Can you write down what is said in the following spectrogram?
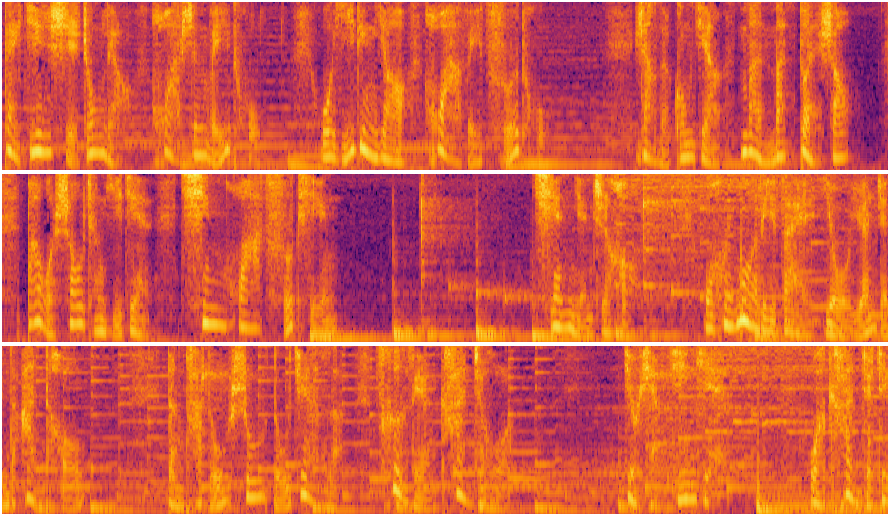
待今世终了，化身为土，我一定要化为瓷土，让那工匠慢慢煅烧，把我烧成一件青花瓷瓶。千年之后，我会默立在有缘人的案头，等他读书读倦了，侧脸看着我。就像今夜，我看着这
